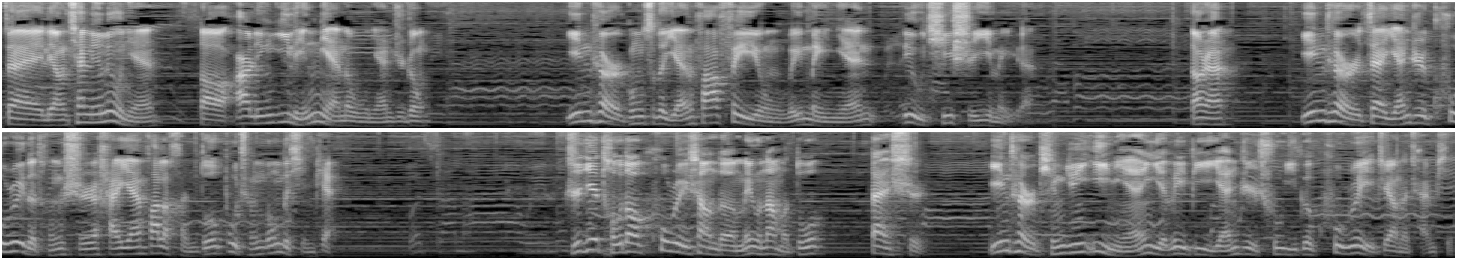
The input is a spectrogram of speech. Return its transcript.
在两千零六年到二零一零年的五年之中，英特尔公司的研发费用为每年六七十亿美元。当然，英特尔在研制酷睿的同时，还研发了很多不成功的芯片。直接投到酷睿上的没有那么多，但是英特尔平均一年也未必研制出一个酷睿这样的产品。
